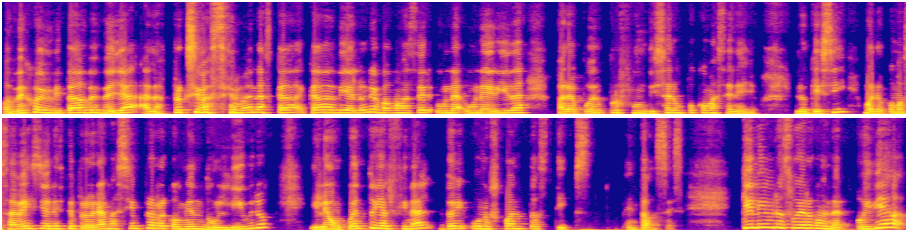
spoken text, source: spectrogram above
os dejo invitados desde ya a las próximas semanas, cada, cada día lunes vamos a hacer una, una, herida para poder profundizar un poco más en ello. Lo que sí, bueno, como sabéis, yo en este programa siempre recomiendo un libro y leo un cuento y al final doy unos cuantos tips. Entonces, ¿qué libros voy a recomendar? Hoy día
